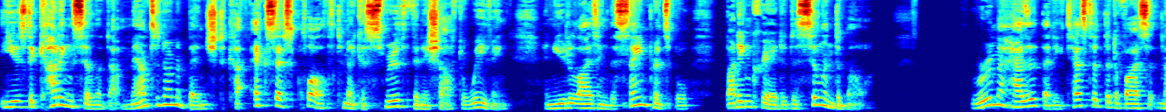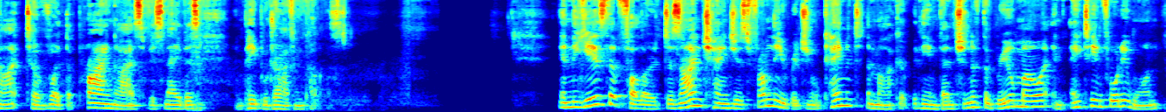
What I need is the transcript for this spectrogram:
It used a cutting cylinder mounted on a bench to cut excess cloth to make a smooth finish after weaving, and utilizing the same principle, Budding created a cylinder mower. Rumour has it that he tested the device at night to avoid the prying eyes of his neighbours and people driving past. In the years that followed, design changes from the original came into the market with the invention of the reel mower in 1841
